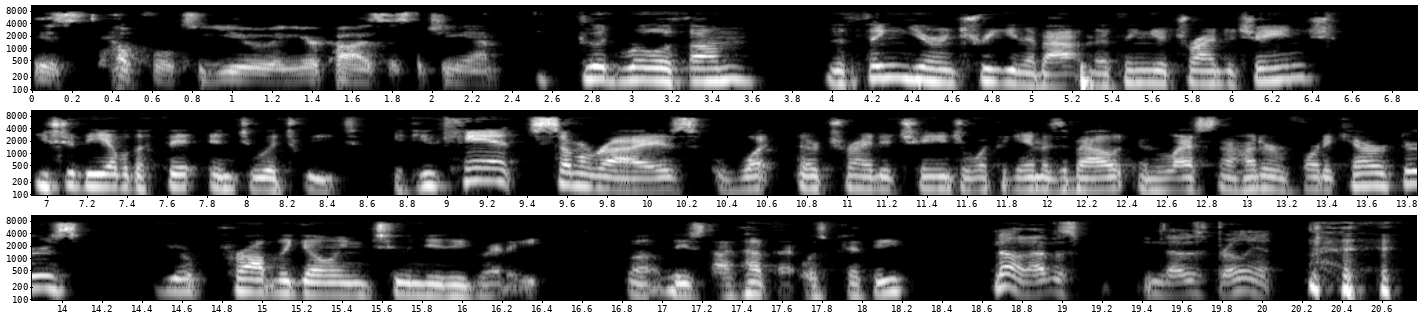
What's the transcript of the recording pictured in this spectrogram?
is helpful to you and your cause as the GM. Good rule of thumb: the thing you're intriguing about and the thing you're trying to change, you should be able to fit into a tweet. If you can't summarize what they're trying to change or what the game is about in less than 140 characters, you're probably going too nitty gritty. Well, at least I thought that was pithy. No, that was that was brilliant.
